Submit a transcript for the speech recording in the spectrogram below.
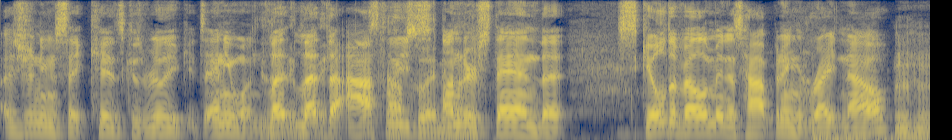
I shouldn't even say kids because really it's anyone. let anybody. let the athletes understand that skill development is happening right now Mm-hmm.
